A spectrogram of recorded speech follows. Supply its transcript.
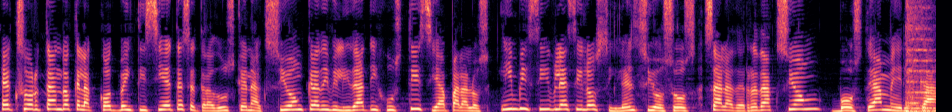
exhortando a que la COP27 se traduzca en acción, credibilidad y justicia para los invisibles y los silenciosos. Sala de redacción, Voz de América.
